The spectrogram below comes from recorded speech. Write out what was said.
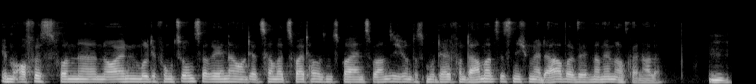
im Office von einer neuen Multifunktionsarena und jetzt haben wir 2022 und das Modell von damals ist nicht mehr da, aber wir haben immer noch keine alle. Mhm.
